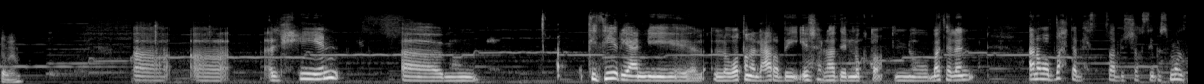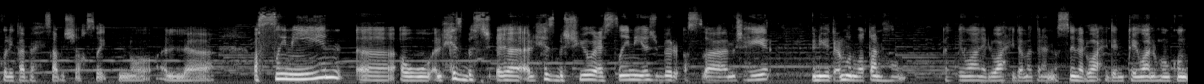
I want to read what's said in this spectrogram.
تمام. آه آه الحين آم، كثير يعني الوطن العربي يجهل هذه النقطة إنه مثلا أنا وضحتها بحسابي الشخصي بس مو الكل يتابع حسابي الشخصي إنه ال- الصينيين آه، أو الحزب آه، الحزب الشيوعي الصيني يجبر آه، المشاهير إنه يدعمون وطنهم. تايوان الواحدة مثلا الصين الواحدة تايوان وهونغ كونغ.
